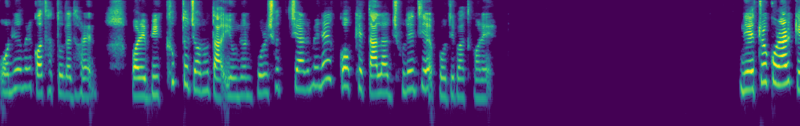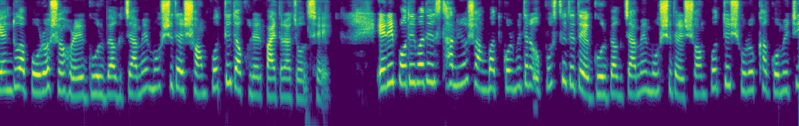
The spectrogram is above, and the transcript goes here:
অনিয়মের কথা তুলে ধরেন। পরে বিক্ষুব্ধ জনতা ইউনিয়ন পরিষদ চেয়ারম্যানের কক্ষে তালা ঝুলে দিয়ে প্রতিবাদ করে। নেত্রকোনার কেন্দুয়া পৌর শহরের গুলবাগ জামে মসজিদের সম্পত্তি দখলের পায়তারা চলছে। এরই প্রতিবাদে স্থানীয় সংবাদকর্মীদের উপস্থিতিতে গুলবাগ জামে মসজিদের সম্পত্তি সুরক্ষা কমিটি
